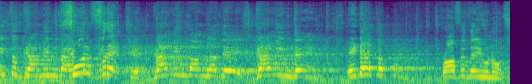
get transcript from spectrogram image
এই তো গ্রামীণ ফুল ফ্রেম গ্রামীণ বাংলাদেশ গ্রামীণ ব্যাংক এটাই তো প্রফেসর ইউনুস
